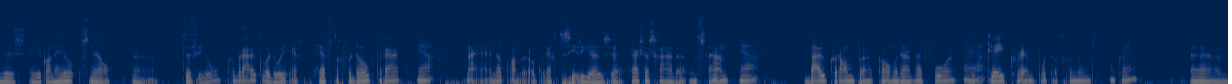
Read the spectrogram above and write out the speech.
Dus je kan heel snel eh, te veel gebruiken, waardoor je echt heftig verdoofd raakt. Ja. Nou ja, en dan kan er ook echt serieuze hersenschade ontstaan. Ja. Buikkrampen komen daarbij voor. Oh ja. De K-cramp wordt dat genoemd. Oké. Ehm,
